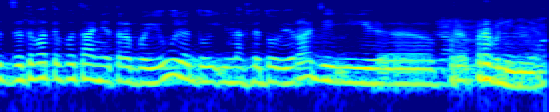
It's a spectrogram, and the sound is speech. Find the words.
Задавати питання треба і уряду, і наглядовій раді, і е, пр- правлінню.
